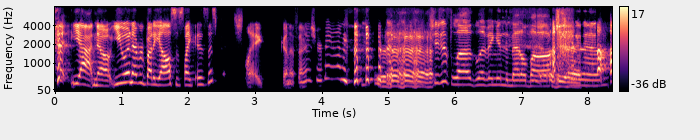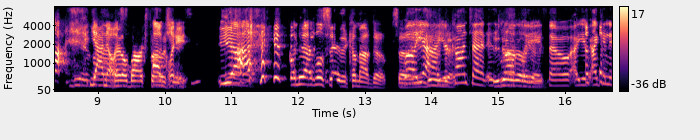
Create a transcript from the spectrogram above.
yeah, no, you and everybody else is like, is this bitch like gonna finish her van? she just loves living in the metal box. Yeah. you know? yeah, no, Metal it's box photo ugly. shoots. Yeah. I mean, I will say they come out dope. So well, yeah, your good. content is You're really lovely. so I, I can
